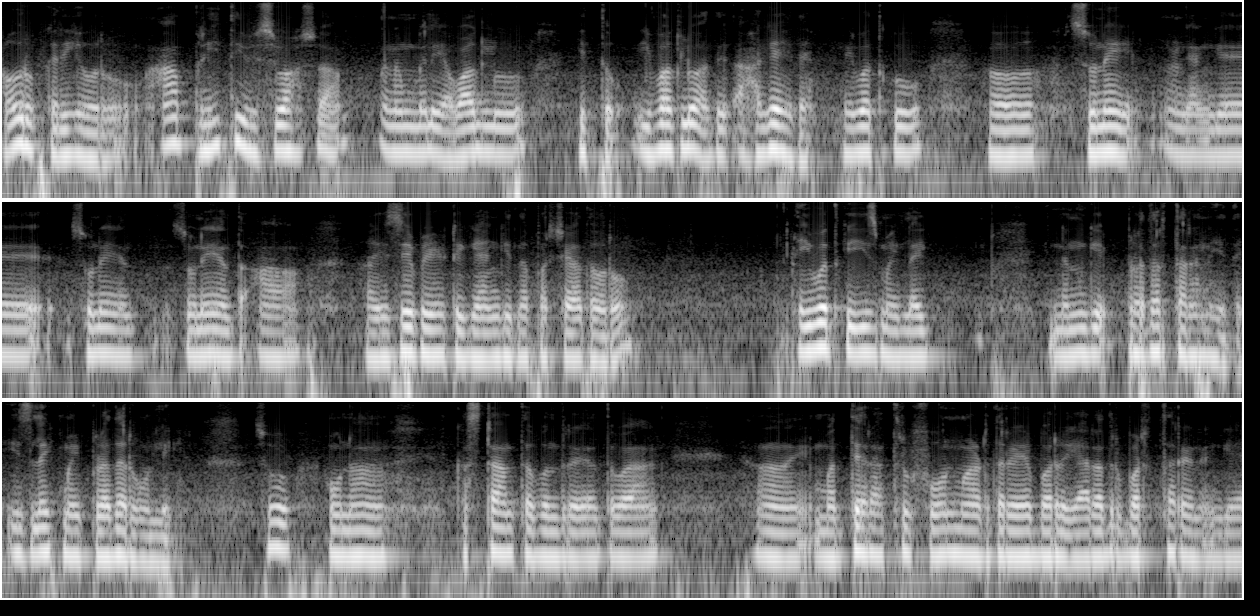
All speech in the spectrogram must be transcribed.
ಅವರು ಕರೆಯೋರು. ಆ ಪ್ರೀತಿ, ವಿಶ್ವಾಸ ನನ್ನ ಮೇಲೆ ಯಾವಾಗಲೂ ಇತ್ತು. ಇವಾಗಲೂ ಅದು, ಹಾಗೇ ಇದೆ. ಇವತ್ತಿಗೂ ಸುನೈ ಹಂಗೆ, ಸುನೈ ಅಂತ ಸುನೈ ಅಂತ ಆ S J B I T ಗ್ಯಾಂಗಿಂದ ಪರಿಚಯ ಆದವರು. ಇವತ್ತಿಗೆ ಈಸ್ ಮೈ ಲೈಕ್, ನನಗೆ ಬ್ರದರ್ ಥರನೇ ಇದೆ. Is like my brother only. So, ಅವನ ಕಷ್ಟ ಅಂತ ಬಂದರೆ ಅಥವಾ ಮಧ್ಯರಾತ್ರಿ ಫೋನ್ ಮಾಡಿದ್ರೆ ಬರ್, ಯಾರಾದರೂ ಬರ್ತಾರೆ ನನಗೆ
